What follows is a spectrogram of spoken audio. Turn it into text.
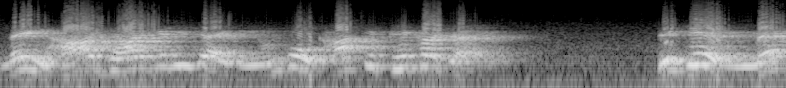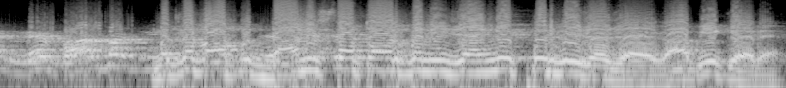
नहीं हाथ झाड़ के नहीं जाएगी उनको उठा के फेंका जाएगा देखिए मैं मैं बार बार मतलब आप दानिस्ता तौर पर नहीं जाएँगे फिर भेजा जाएगा आप ये कह रहे हैं?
